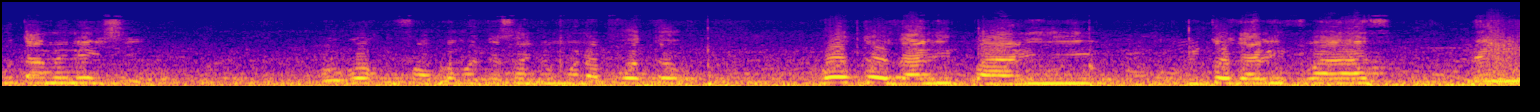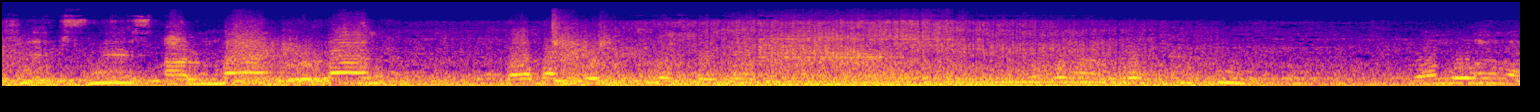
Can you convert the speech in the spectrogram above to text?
Mutamene ici. Bobo kufa bongo tosaki ngo na poto. Poto ezali Paris, plutôt ezali France, Belgique, Suisse, Allemagne, Hollande. Baba ngo kufa bongo. Yango wana.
